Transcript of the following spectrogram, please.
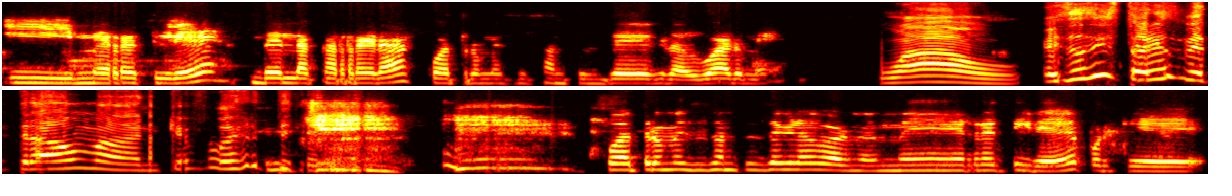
y me retiré de la carrera cuatro meses antes de graduarme Wow, esas historias me trauman, qué fuerte. Cuatro meses antes de graduarme me retiré porque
